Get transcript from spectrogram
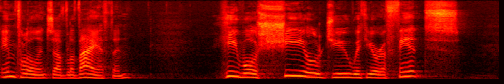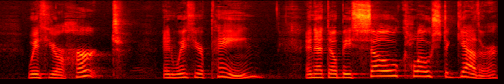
influence of Leviathan, he will shield you with your offense, with your hurt, and with your pain, and that they'll be so close together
